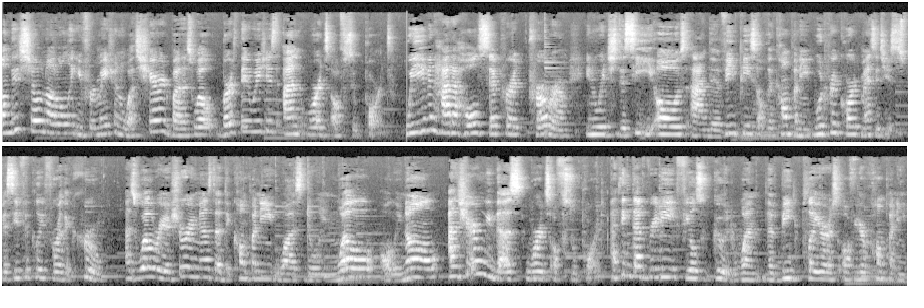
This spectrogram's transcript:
On this show, not only information was shared, but as well birthday wishes and words of support. We even had a whole separate program in which the CEOs and the VPs of the company would record messages specifically for the crew, as well reassuring us that the company was doing well, all in all, and sharing with us words of support. I think that really feels good when the big players of your company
